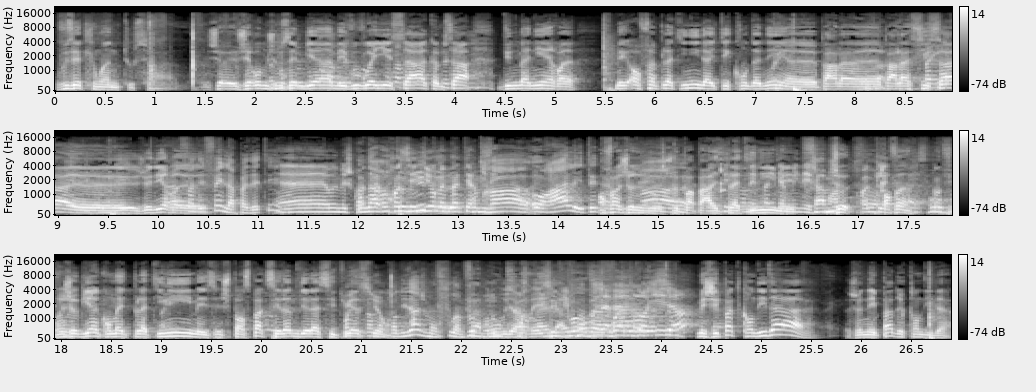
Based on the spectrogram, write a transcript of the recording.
vous êtes loin de tout ça. Jérôme, je vous aime bien, mais vous voyez ça comme ça d'une manière euh, mais enfin, Platini, il a été condamné euh, par la, par la FIFA. Euh, je veux dire. À la fin des fins, il n'a pas été. Euh, oui, mais je crois que la procédure n'est pas terminée. oral était. Enfin, je ne veux pas parler de Platini, mais je, enfin, je veux bien qu'on mette Platini, mais je pense pas que c'est l'homme de la situation. Moi, mon candidat, je m'en fous un peu pour vous dire. Mais vous avez un candidat Mais j'ai pas de candidat. Je n'ai pas de candidat.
